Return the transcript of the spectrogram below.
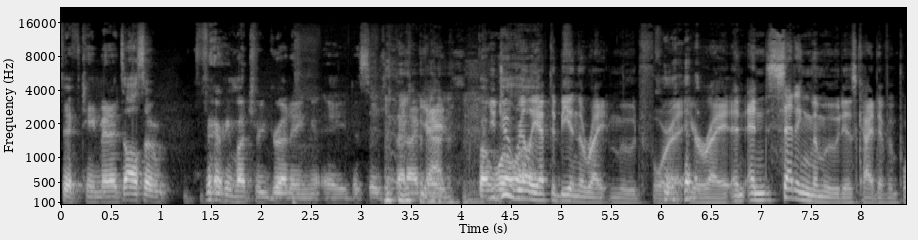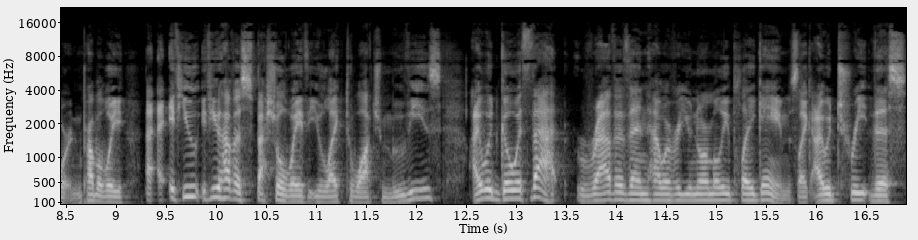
15 minutes. Also, very much regretting a decision that I Yeah. made. But you we'll, do really uh, have to be in the right mood for it. You're right, and and setting the mood is kind of important. Probably, uh, if you if you have a special way that you like to watch movies, I would go with that rather than however you normally play games. Like I would treat this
